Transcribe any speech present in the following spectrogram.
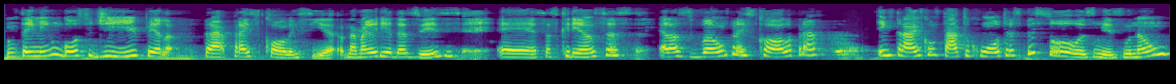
Não tem nenhum gosto de ir pela, para a escola em si. Na maioria das vezes, é, essas crianças elas vão para a escola para entrar em contato com outras pessoas mesmo, não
